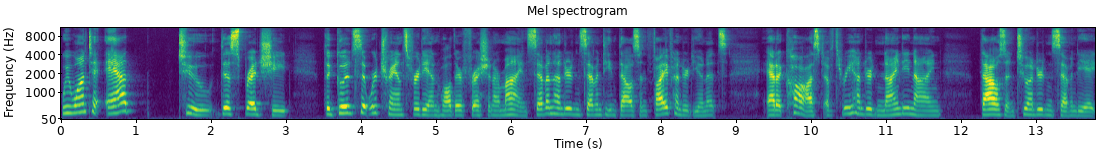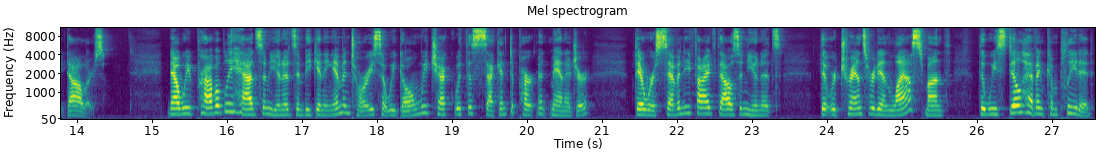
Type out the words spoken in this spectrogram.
We want to add to this spreadsheet the goods that were transferred in while they're fresh in our minds 717,500 units at a cost of $399,278. Now, we probably had some units in beginning inventory, so we go and we check with the second department manager. There were 75,000 units that were transferred in last month that we still haven't completed.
